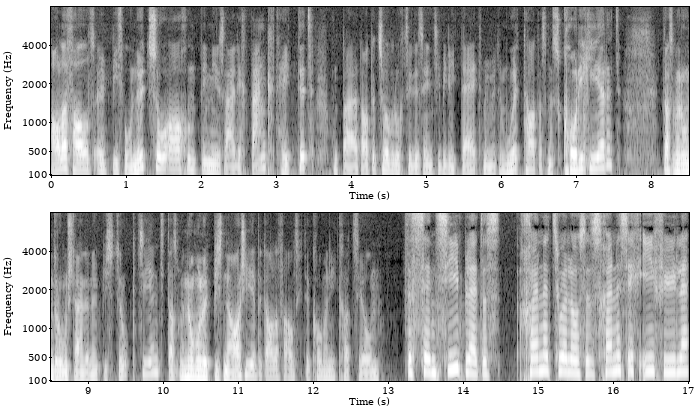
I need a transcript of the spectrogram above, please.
allenfalls etwas, das nicht so ankommt, wie wir es eigentlich gedacht hätten. Und da, dazu braucht es wieder Sensibilität. Wir müssen den Mut haben, dass wir es korrigieren, dass wir unter Umständen etwas zurückziehen, dass wir nochmal etwas nachschieben, allenfalls in der Kommunikation. Das Sensible, das Können zulassen, das Können sich einfühlen,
